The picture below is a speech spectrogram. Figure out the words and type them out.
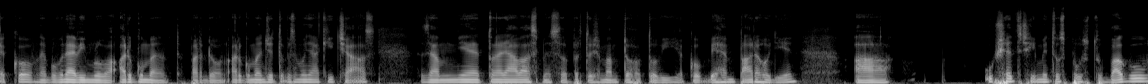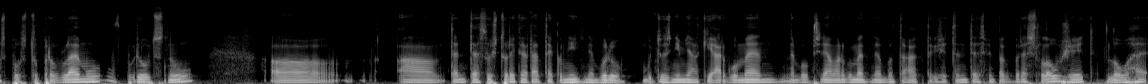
jako, nebo ne výmluva, argument, pardon, argument, že to vezmu nějaký čas, za mě to nedává smysl, protože mám to hotový jako během pár hodin a ušetří mi to spoustu bugů, spoustu problémů v budoucnu Uh, a ten test už tolikrát jako měnit nebudu. Buď to s ním nějaký argument, nebo přidám argument, nebo tak, takže ten test mi pak bude sloužit dlouhé,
